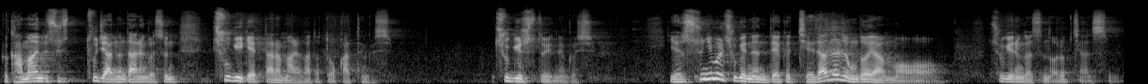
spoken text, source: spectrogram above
그 가만히 두지 않는다는 것은 죽이겠다는 말과도 똑같은 것입니다. 죽일 수도 있는 것입니다. 예수님을 죽였는데 그 제자들 정도야 뭐 죽이는 것은 어렵지 않습니다.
